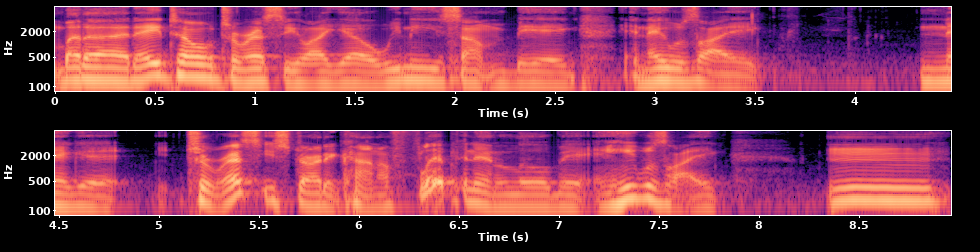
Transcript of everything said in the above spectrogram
But uh, they told Teresi like, yo, we need something big, and they was like, nigga. Teresi started kind of flipping it a little bit, and he was like, mm,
